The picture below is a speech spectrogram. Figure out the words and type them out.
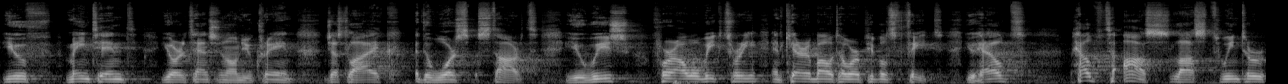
you've maintained your attention on Ukraine, just like at the war's start. You wish for our victory and care about our people's fate. You helped helped us last winter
